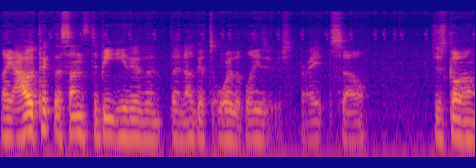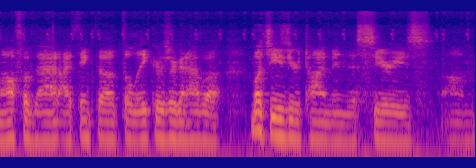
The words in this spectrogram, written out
like, I would pick the Suns to beat either the, the Nuggets or the Blazers, right? So, just going off of that, I think the the Lakers are going to have a much easier time in this series. Um,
